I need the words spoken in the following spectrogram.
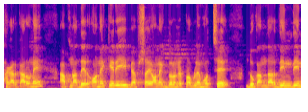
থাকার কারণে আপনাদের অনেকেরই ব্যবসায় অনেক ধরনের প্রবলেম হচ্ছে। দোকানদার দিন দিন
